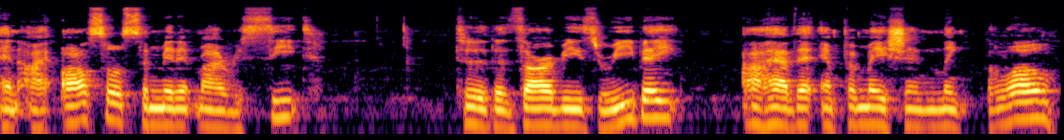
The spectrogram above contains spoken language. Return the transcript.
and I also submitted my receipt to the Zarbee's rebate I'll have that information linked below.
